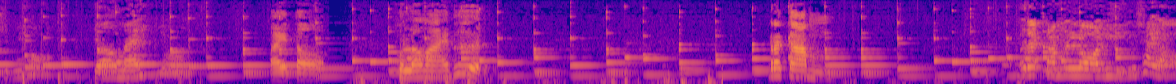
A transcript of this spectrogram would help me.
คิดไม่ออก ยอมไหม ยอม ไปต่อ ผลไม้พืช ระกระกำมันรอลิงไม่ใช่เหรอ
